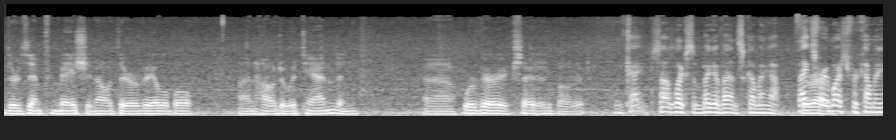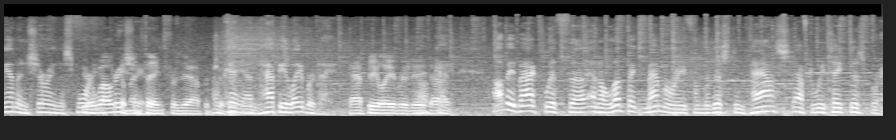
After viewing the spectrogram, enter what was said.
there's information out there available on how to attend, and uh, we're very excited about it. Okay, sounds like some big events coming up. Thanks very much for coming in and sharing this morning. You're welcome, Appreciate and thanks for the opportunity. Okay, and happy Labor Day. Happy Labor Day. Okay. I'll be back with uh, an Olympic memory from the distant past after we take this break.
